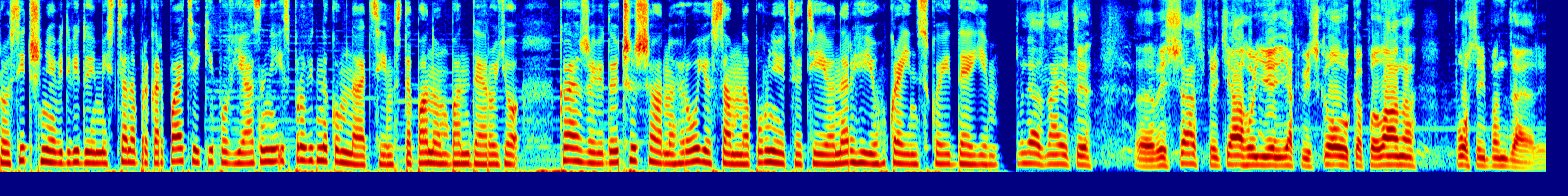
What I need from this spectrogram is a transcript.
1 січня відвідує місця на Прикарпатті, які пов'язані із провідником нації Степаном Бандерою. каже, віддаючи шану герою, сам наповнюється тією енергією української ідеї. Мене, знаєте, е, весь час притягує як військового капелана постать Бандери,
